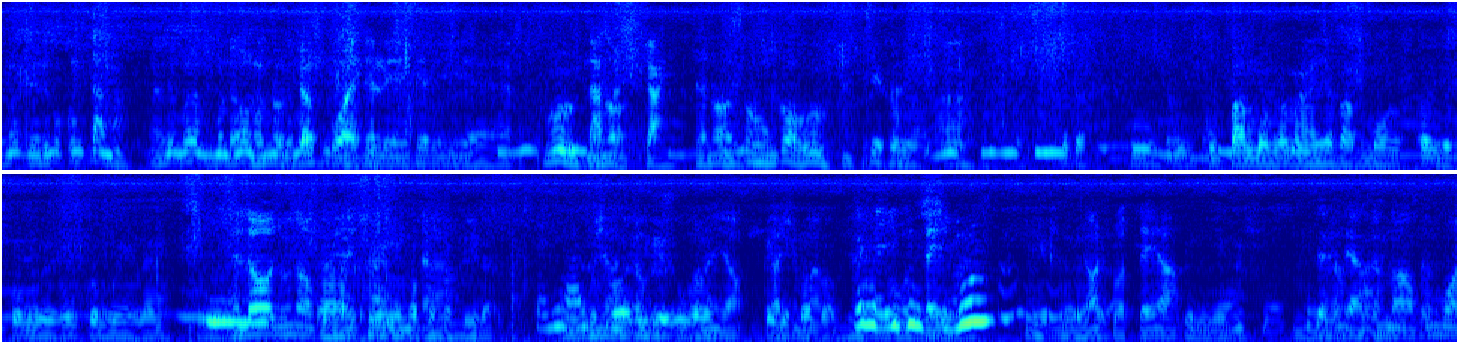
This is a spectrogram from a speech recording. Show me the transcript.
เดี๋ยวมันคงตั้งอะเดี๋ยวมึงจะป่วยได้เลยได้เลยน่าสนใจแต่นอนตัวหงก็อู้เจ๊คนเหรอกูกูปั๊มมนต์มาใช่ป่ะมนก็อยู่ก้มเงยก้มเงยนั่นฮัลโหลดูหน่อยไปช่วยมก็ปกติแหละก่ยัแต้องหัวนั่นอย่างก็จะมาเต้นน็อตหัวเต้อะแต่แต่นอนกูมัว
